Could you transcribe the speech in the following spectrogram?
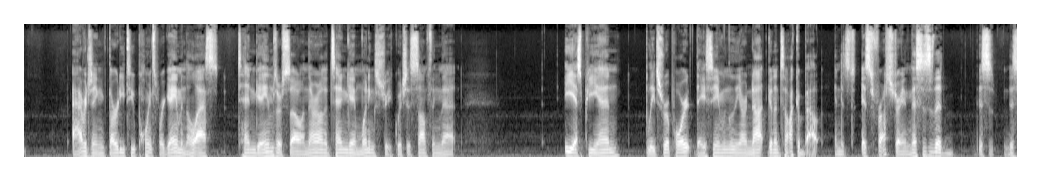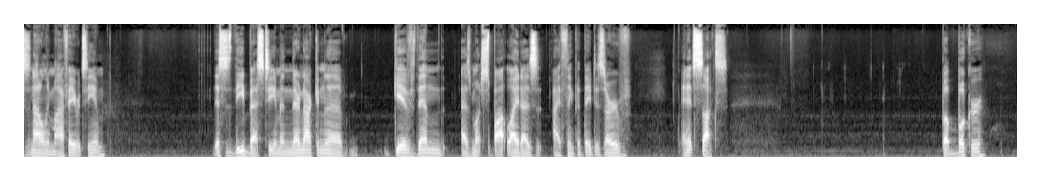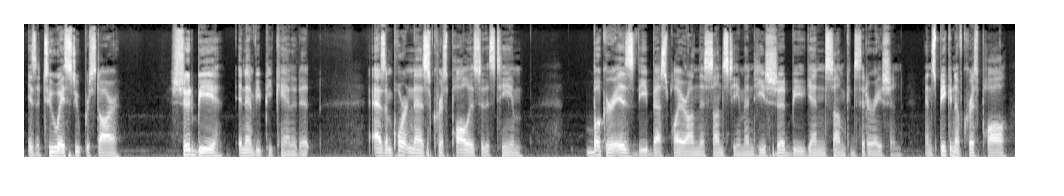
averaging 32 points per game in the last 10 games or so, and they're on a 10 game winning streak, which is something that ESPN, Bleacher Report, they seemingly are not going to talk about. And it's it's frustrating. This is the this is this is not only my favorite team. This is the best team and they're not going to give them as much spotlight as I think that they deserve. And it sucks. But Booker is a two way superstar, should be an MVP candidate. As important as Chris Paul is to this team, Booker is the best player on this Suns team, and he should be getting some consideration. And speaking of Chris Paul,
